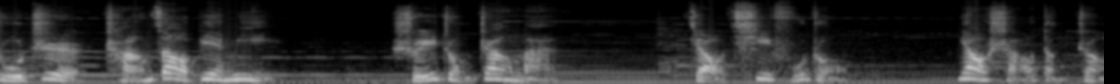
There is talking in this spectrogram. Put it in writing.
主治肠燥便秘、水肿胀满、脚气浮肿、尿少等症。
